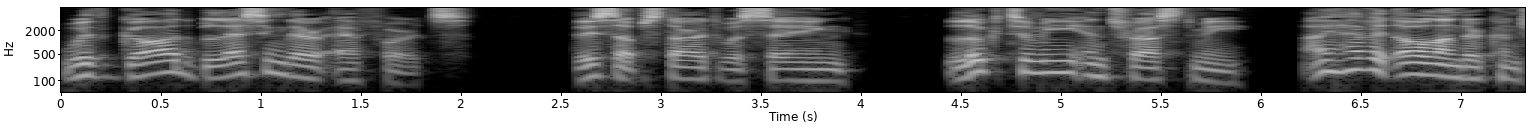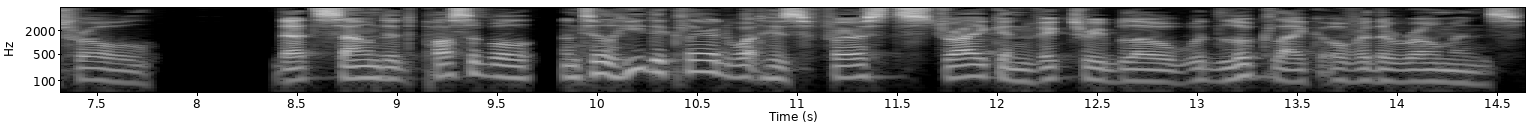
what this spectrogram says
with God blessing their efforts. This upstart was saying, Look to me and trust me. I have it all under control. That sounded possible until he declared what his first strike and victory blow would look like over the Romans.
